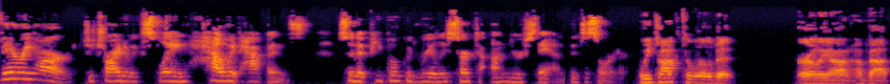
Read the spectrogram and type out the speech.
very hard to try to explain how it happens, so that people could really start to understand the disorder. We talked a little bit early on about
